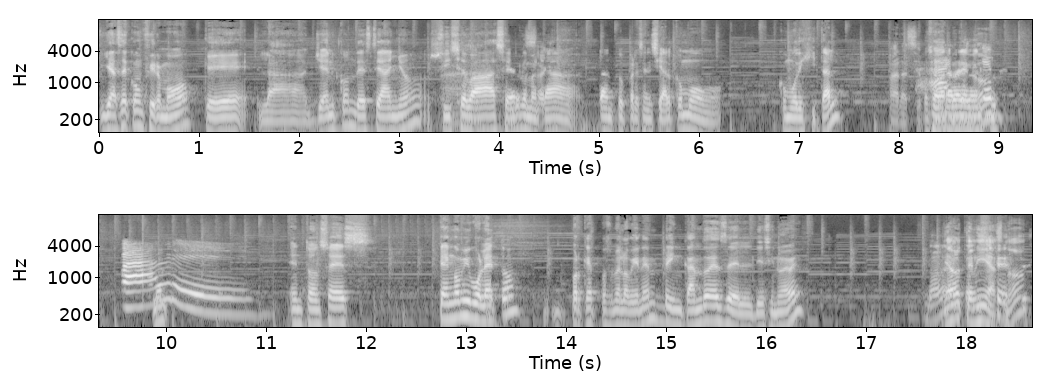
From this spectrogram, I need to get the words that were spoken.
ya se confirmó que la Gen Con de este año sí Ah, se va a hacer de exacto. manera tanto presencial como, como digital. Para hacer O sea, Ay, padre. Entonces, tengo mi boleto, porque pues me lo vienen brincando desde el 19. ¿no? Ya lo tenías, ¿no?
